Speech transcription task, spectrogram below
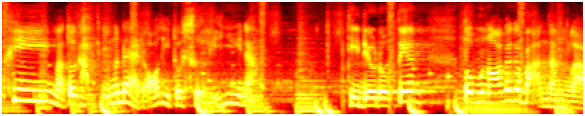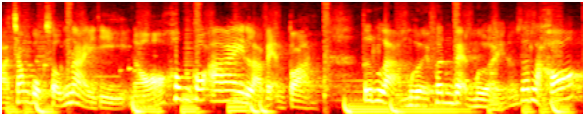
Khi mà tôi gặp những vấn đề đó thì tôi xử lý như thế nào? Thì điều đầu tiên, tôi muốn nói với các bạn rằng là trong cuộc sống này thì nó không có ai là vẹn toàn, tức là 10 phân vẹn 10 nó rất là khó.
